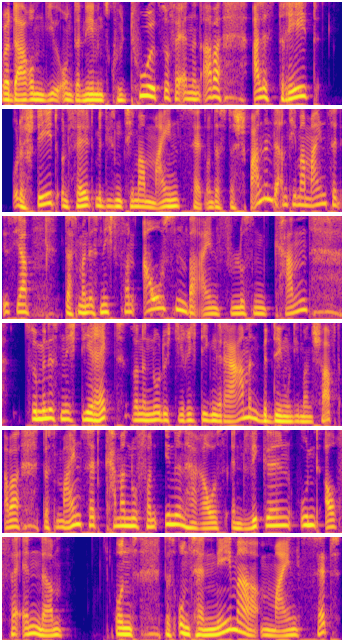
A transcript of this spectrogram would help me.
oder darum, die Unternehmenskultur zu verändern. Aber alles dreht oder steht und fällt mit diesem Thema Mindset. Und das, das Spannende am Thema Mindset ist ja, dass man es nicht von außen beeinflussen kann, zumindest nicht direkt, sondern nur durch die richtigen Rahmenbedingungen, die man schafft. Aber das Mindset kann man nur von innen heraus entwickeln und auch verändern. Und das Unternehmer-Mindset,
